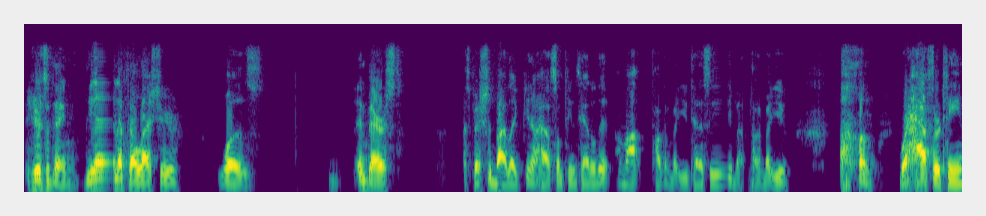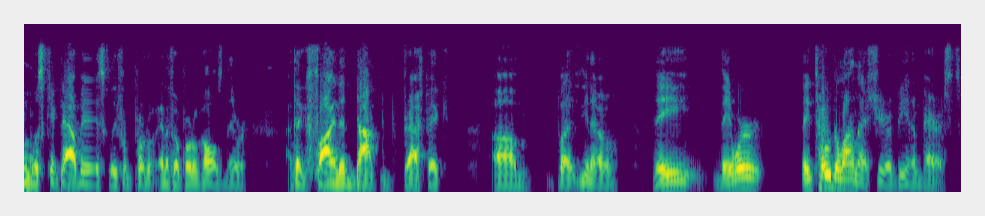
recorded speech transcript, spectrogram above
Here's the thing: the NFL last year was embarrassed, especially by like you know how some teams handled it. I'm not talking about you, Tennessee, but I'm talking about you. Um, where half their team was kicked out basically from proto- NFL protocols. And they were, I think, fined and docked the draft pick. Um, but you know, they they were they towed the line last year of being embarrassed.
